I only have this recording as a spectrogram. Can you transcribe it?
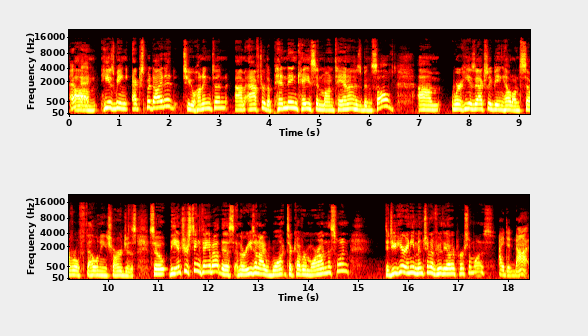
Um, he is being expedited to Huntington um, after the pending case in Montana has been solved. Um, where he is actually being held on several felony charges. So the interesting thing about this, and the reason I want to cover more on this one, did you hear any mention of who the other person was? I did not.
